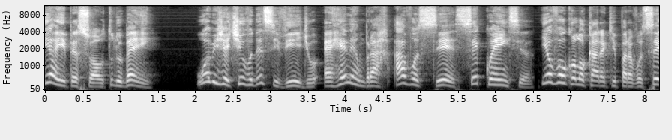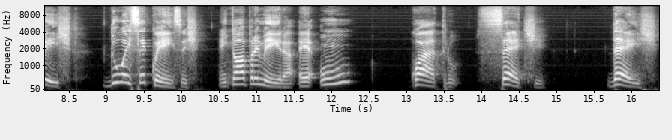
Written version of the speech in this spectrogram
E aí, pessoal, tudo bem? O objetivo desse vídeo é relembrar a você sequência. E eu vou colocar aqui para vocês duas sequências. Então, a primeira é 1, 4, 7, 10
